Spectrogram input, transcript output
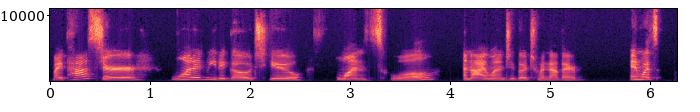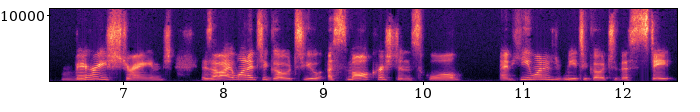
my pastor wanted me to go to one school and I wanted to go to another. And what's very strange is that I wanted to go to a small Christian school and he wanted me to go to the state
